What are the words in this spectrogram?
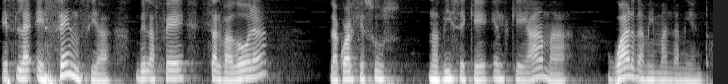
es la esencia de la fe salvadora, la cual Jesús nos dice que el que ama guarda mis mandamientos.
